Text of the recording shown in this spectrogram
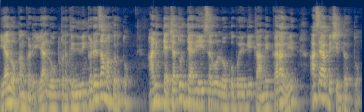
या लोकांकडे या लोकप्रतिनिधींकडे जमा करतो आणि त्याच्यातून त्याने ही सर्व लोकोपयोगी कामे करावीत असे अपेक्षित धरतो.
